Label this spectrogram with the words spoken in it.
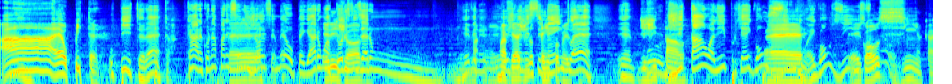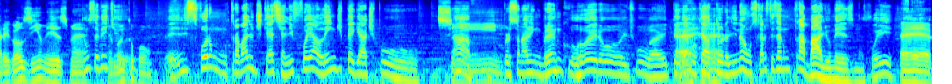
Ah, é o Peter. O Peter, é. Peter. Cara, quando apareceu É. ele jovem, eu falei, meu, pegaram um Ele ator e fizeram um revene- uma viagem no tempo mesmo. é, é, Digital. digital ali, porque é igualzinho, É. é, igualzinho. É Isso, igualzinho, cara. É igualzinho mesmo. É, Então você vê é que muito bom. eles foram, o trabalho de casting ali foi além de pegar, tipo, Sim. Ah, personagem branco, loiro, e, tipo, aí pegar É, qualquer ator ali. Não, os caras fizeram um trabalho mesmo, foi... É,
